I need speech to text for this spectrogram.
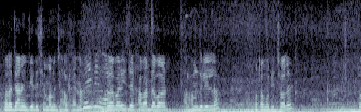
আপনারা জানেন যে দেশের মানুষ ঝাল খায় না। তো এবারই যে খাবার দাবার, আলহামদুলিল্লাহ, মোটামুটি চলে। তো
